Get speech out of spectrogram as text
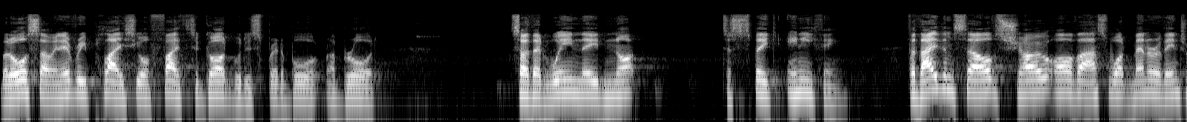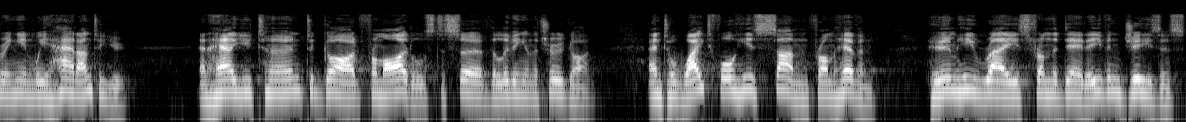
but also in every place your faith to Godward is spread abroad, so that we need not to speak anything for they themselves show of us what manner of entering in we had unto you, and how you turned to God from idols to serve the living and the true God, and to wait for his Son from heaven, whom he raised from the dead, even Jesus,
